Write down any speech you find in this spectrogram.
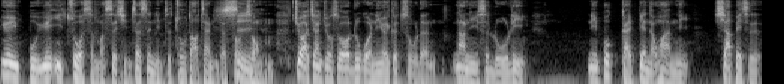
愿意不愿意做什么事情，这是你的主导在你的手中。就好像就说，如果你有一个主人，那你是奴隶，你不改变的话，你下辈子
